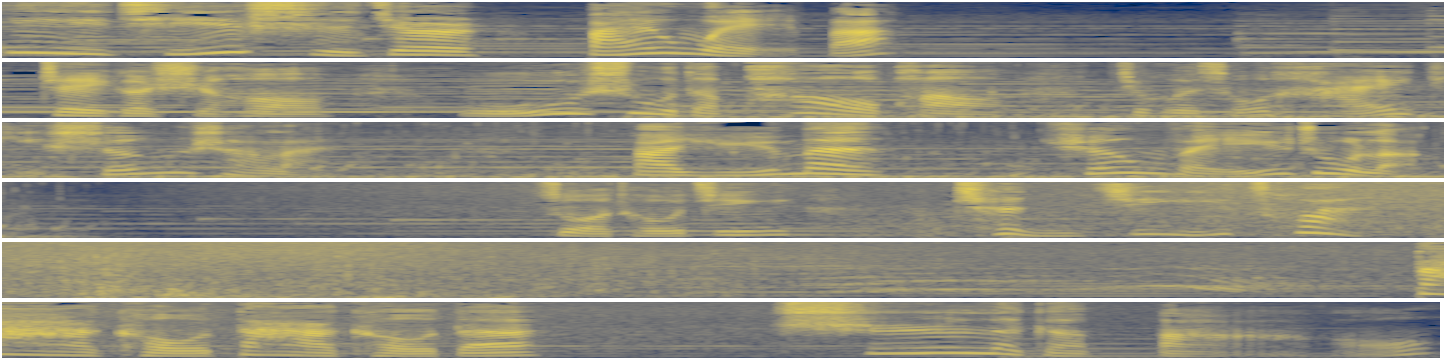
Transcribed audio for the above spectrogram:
一起使劲儿摆尾巴。这个时候，无数的泡泡就会从海底升上来，把鱼们全围住了。座头鲸趁机一窜，大口大口的吃了个饱。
